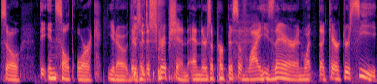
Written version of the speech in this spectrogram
So the insult orc, you know, there's a description and there's a purpose of why he's there and what the characters see.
